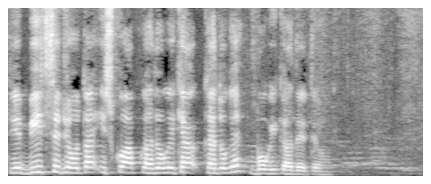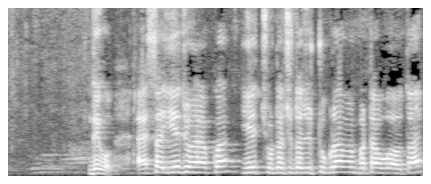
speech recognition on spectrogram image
तो ये बीच से जो होता है इसको आप कह दोगे क्या कह दोगे? बोगी कह देते हो। देखो ऐसा ये जो है आपका ये छोटा छोटा जो टुकड़ा में बटा हुआ होता है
